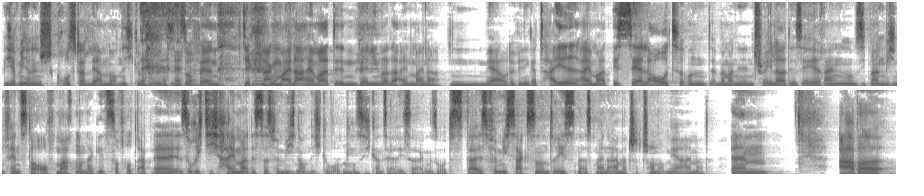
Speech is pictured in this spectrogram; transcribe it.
ich habe mich an den Großstadtlärm noch nicht gewöhnt. Insofern der Klang meiner Heimat in Berlin oder ein meiner mehr oder weniger Teilheimat ist sehr laut und wenn man in den Trailer der Serie rein sieht man mich ein Fenster aufmachen und da geht's sofort ab. Äh, so richtig Heimat ist das für mich noch nicht geworden, okay. muss ich ganz ehrlich sagen. So, das, da ist für mich Sachsen und Dresden als meine Heimatstadt schon noch mehr Heimat. Ähm, aber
